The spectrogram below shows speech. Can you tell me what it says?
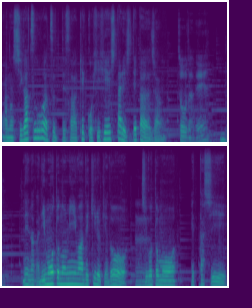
あの4月5月ってさ結構疲弊したりしてたじゃん。そうだね。ねなんかリモート飲みはできるけど、うん。仕事も減ったし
